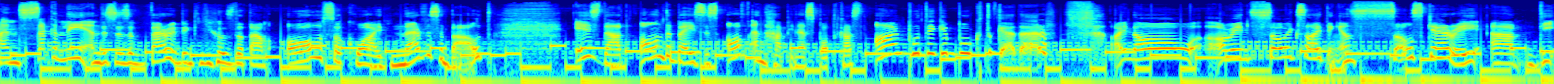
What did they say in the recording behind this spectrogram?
And secondly, and this is a very big news that I'm also quite nervous about, is that on the basis of and happiness podcast i'm putting a book together. I know i mean so exciting and so scary. Uh, the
